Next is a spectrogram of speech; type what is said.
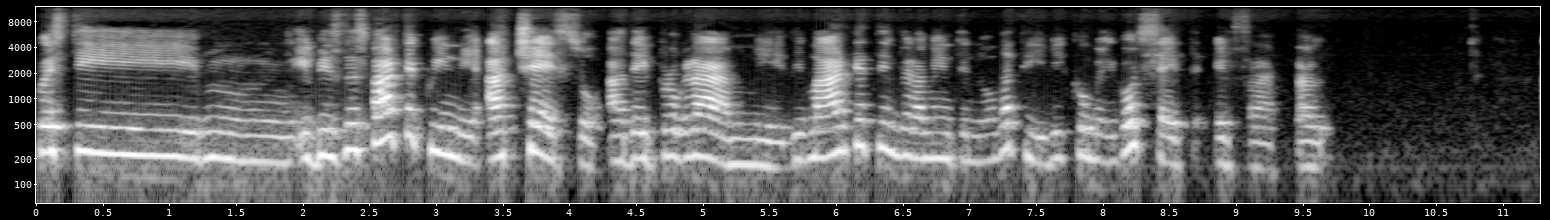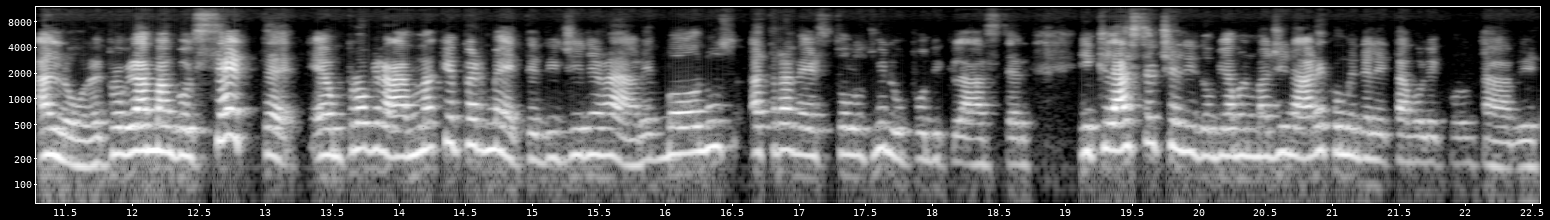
questi, mh, mm, il business partner quindi accesso a dei programmi di marketing veramente innovativi come il Goal Set e il Fractal. Allora, il programma Goal Set è un programma che permette di generare bonus attraverso lo sviluppo di cluster. I cluster ce li dobbiamo immaginare come delle tavole contabili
